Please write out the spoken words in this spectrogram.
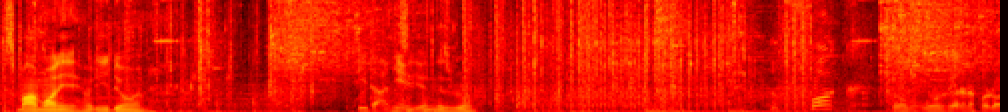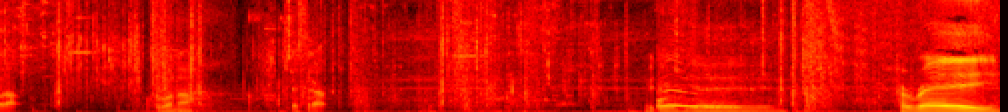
It's my money. What are you doing? He down Is he in this room? The fuck? So, one's got enough for loadout. Go now. Test it out. We do. Yay. Hooray.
